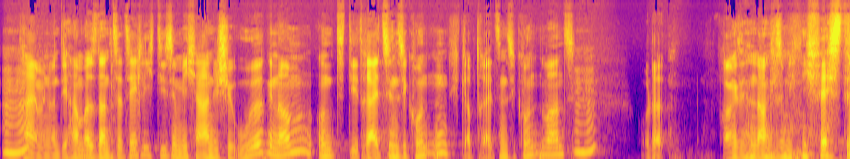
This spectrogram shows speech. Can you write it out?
mhm. timen. Und die haben also dann tatsächlich diese mechanische Uhr genommen und die 13 Sekunden, ich glaube 13 Sekunden waren's mhm. oder fragen Sie, mich nicht fest,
